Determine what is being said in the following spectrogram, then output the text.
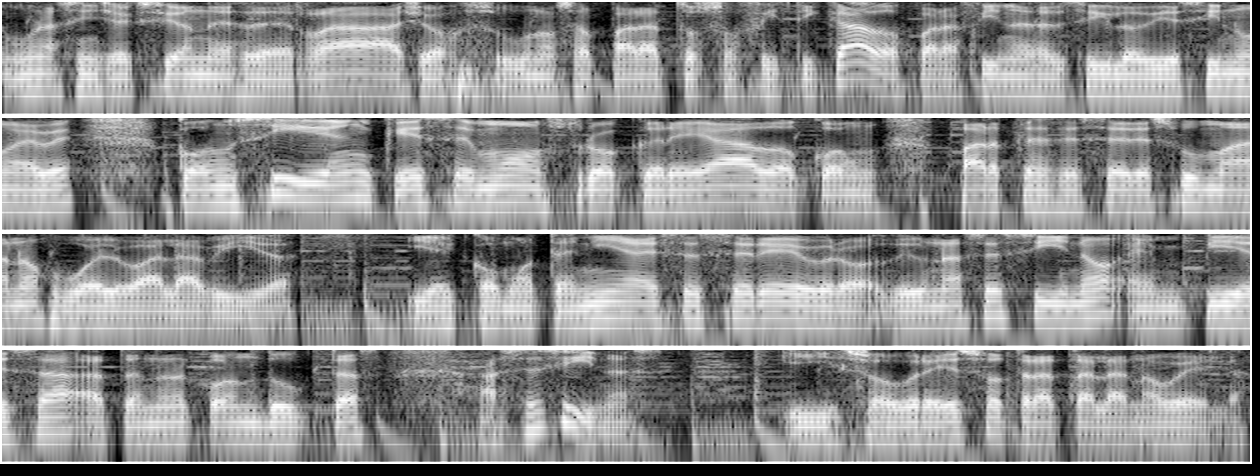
unas inyecciones de rayos, unos aparatos sofisticados para fines del siglo XIX, consiguen que ese monstruo creado con partes de seres humanos vuelva a la vida. Y como tenía ese cerebro, cerebro de un asesino empieza a tener conductas asesinas. Y sobre eso trata la novela.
